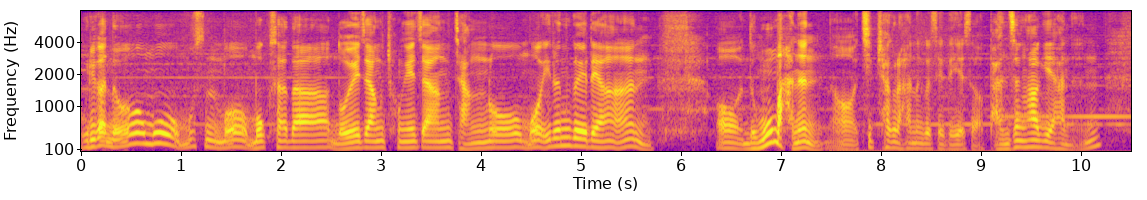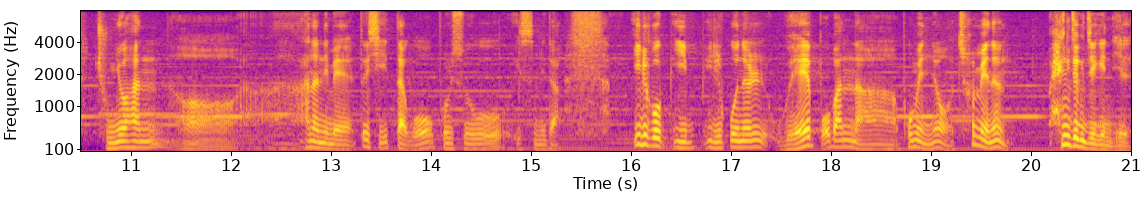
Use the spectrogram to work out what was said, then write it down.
우리가 너무 무슨 뭐 목사다, 노회장, 총회장, 장로 뭐 이런 거에 대한 어, 너무 많은 어, 집착을 하는 것에 대해서 반성하게 하는 중요한 어, 하나님의 뜻이 있다고 볼 수 있습니다. 일곱 이 일꾼을 왜 뽑았나 보면요. 처음에는 행정적인 일,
